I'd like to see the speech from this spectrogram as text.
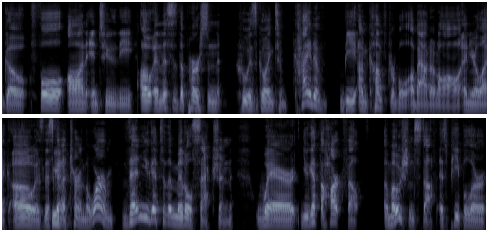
go full on into the oh, and this is the person who is going to kind of be uncomfortable about it all. And you're like, oh, is this going to turn the worm? Then you get to the middle section where you get the heartfelt emotion stuff as people are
